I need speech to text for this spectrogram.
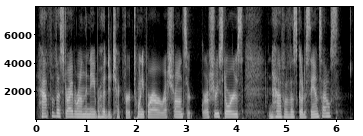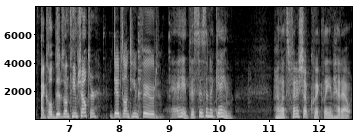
Half of us drive around the neighborhood to check for 24 hour restaurants or grocery stores, and half of us go to Sam's house. I call dibs on Team Shelter. Dibs on Team Food. Hey, this isn't a game. Now let's finish up quickly and head out.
